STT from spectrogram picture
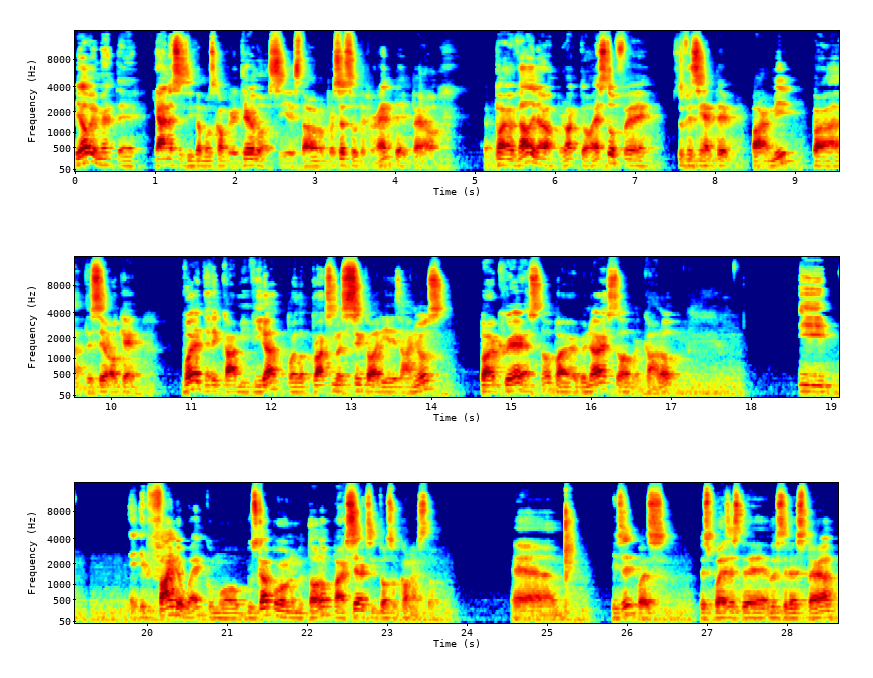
Y obviamente ya necesitamos convertirlo si está en un proceso diferente, pero para validar el producto, esto fue suficiente para mí para decir, ok, voy a dedicar mi vida por los próximos 5 a 10 años para crear esto, para vender esto al mercado y, find a way, como buscar por un método para ser exitoso con esto. Eh, y sí, pues después de este lista de espera,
